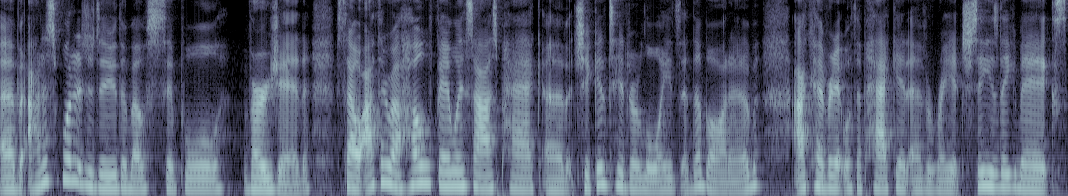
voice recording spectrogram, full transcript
uh, but I just wanted to do the most simple version. So I threw a whole family size pack of chicken tenderloins in the bottom. I covered it with a packet of ranch seasoning mix,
